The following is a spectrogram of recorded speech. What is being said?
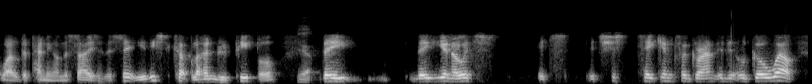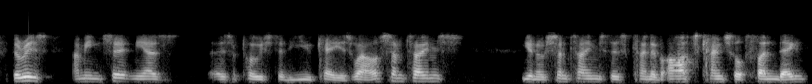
well depending on the size of the city at least a couple of hundred people yeah they they you know it's it's it's just taken for granted it'll go well there is i mean certainly as as opposed to the uk as well sometimes you know sometimes there's kind of arts council funding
